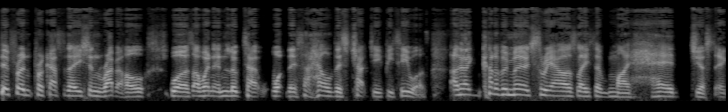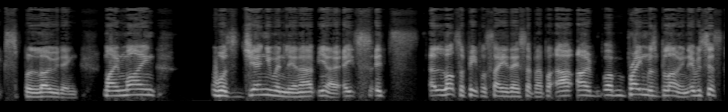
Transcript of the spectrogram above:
different procrastination rabbit hole was I went and looked at what this hell this ChatGPT was. And I kind of emerged three hours later, my head just exploding. My mind was genuinely, and uh, you know, it's, it's, uh, lots of people say this about, but I, I, my brain was blown. It was just,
